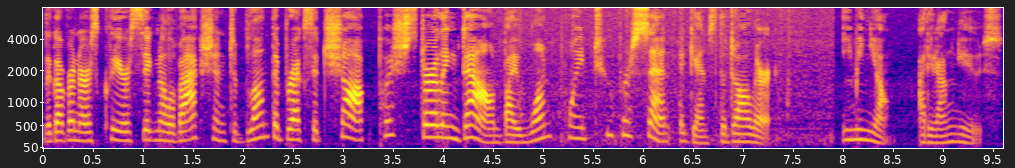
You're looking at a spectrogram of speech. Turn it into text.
The governor's clear signal of action to blunt the Brexit shock pushed sterling down by 1.2% against the dollar. Lee Min-young, Arirang News.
